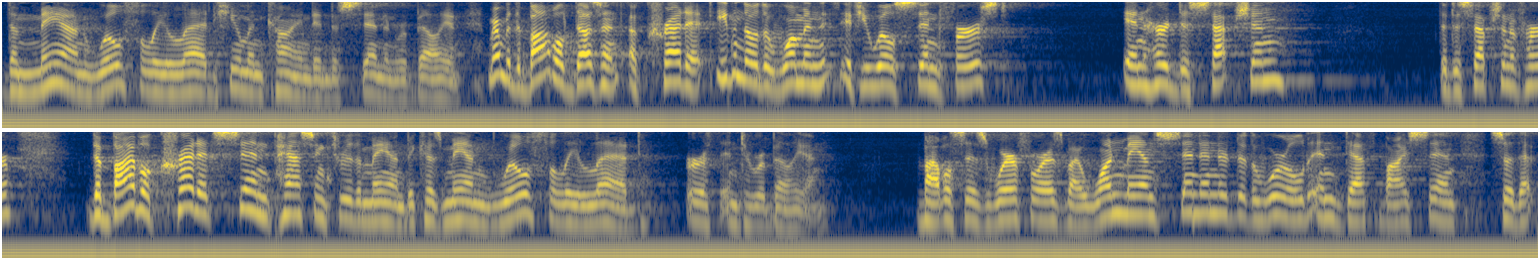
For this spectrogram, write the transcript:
The man willfully led humankind into sin and rebellion. Remember, the Bible doesn't accredit, even though the woman, if you will, sinned first in her deception, the deception of her, the Bible credits sin passing through the man because man willfully led earth into rebellion. Bible says, Wherefore, as by one man sin entered into the world, and death by sin, so that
